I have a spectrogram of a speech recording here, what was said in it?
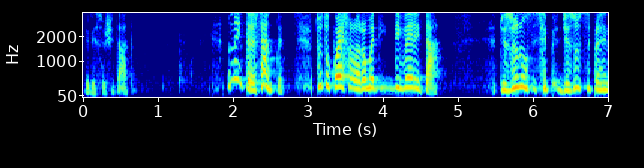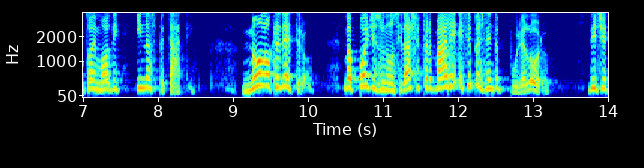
risuscitato. Non è interessante? Tutto questo è l'aroma di, di verità. Gesù si, Gesù si presentò in modi inaspettati. Non lo credettero, ma poi Gesù non si lascia fermare e si presenta pure a loro. Dice,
